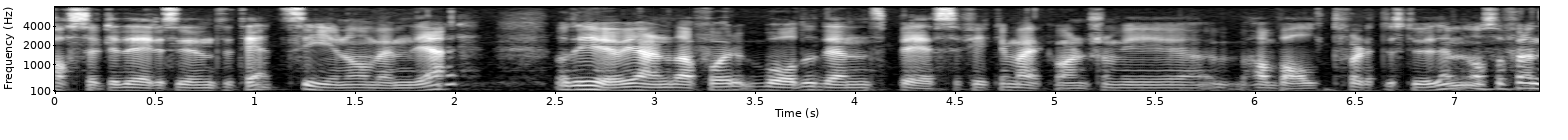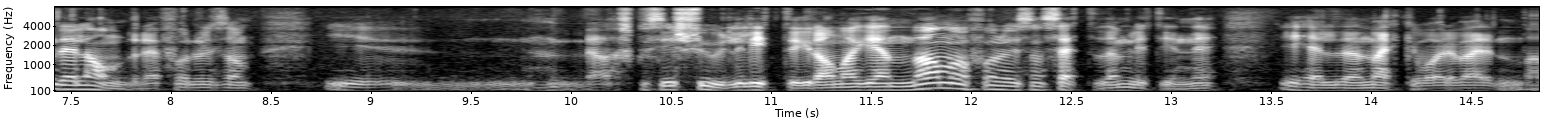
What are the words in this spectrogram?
passer til deres identitet, sier noe om hvem de er. Og det gjør vi gjerne da for både den spesifikke merkevaren som vi har valgt for dette studiet, men også for en del andre, for å liksom ja, skal si, skjule litt grann agendaen, og for å liksom sette dem litt inn i, i hele den merkevareverdenen.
